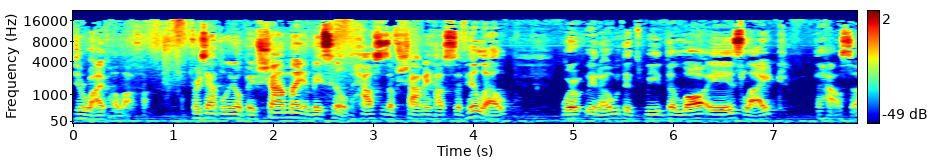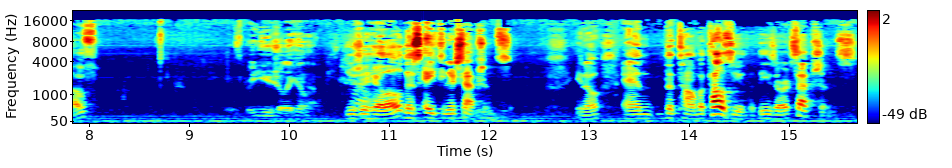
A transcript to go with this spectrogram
derive halacha. For example, we know Beis Shammai and Beis Hillel, the houses of Shammai, houses of Hillel, where you know that we, the law is like the house of Usually Hillel. usually Right. Hillel. There's 18 exceptions, you know, and the Talmud tells you that these are exceptions,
